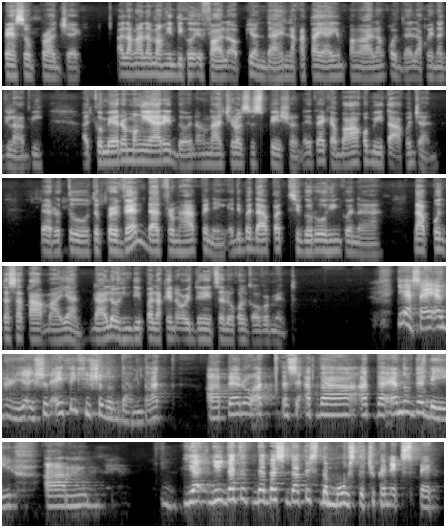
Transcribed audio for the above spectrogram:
peso project. Alam nga namang hindi ko i-follow up yun dahil nakataya yung pangalan ko dahil ako yung nag-lobby. At kung meron mangyari doon, ang natural suspicion, eh teka, baka kumita ako dyan. Pero to to prevent that from happening, eh di ba dapat siguruhin ko na napunta sa tama yan. Lalo hindi pala kin-ordinate sa local government. Yes, I agree. I should. I think he should have done that. Uh, pero at at the at the end of the day, um, yeah, that that is that is the most that you can expect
